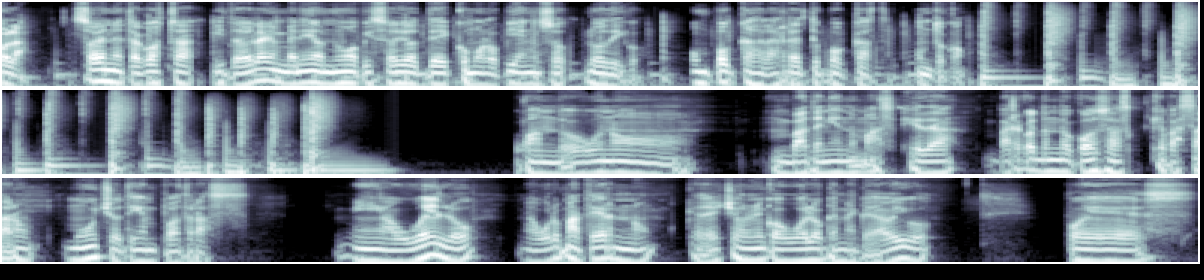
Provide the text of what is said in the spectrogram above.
Hola, soy Ernesto Acosta y te doy la bienvenida a un nuevo episodio de Como lo pienso, lo digo, un podcast de la red podcast.com. Cuando uno va teniendo más edad, va recordando cosas que pasaron mucho tiempo atrás. Mi abuelo, mi abuelo materno, que de hecho es el único abuelo que me queda vivo, pues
